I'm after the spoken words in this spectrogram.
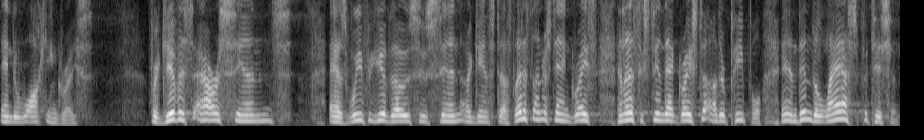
and to walk in grace. Forgive us our sins as we forgive those who sin against us. Let us understand grace and let us extend that grace to other people. And then the last petition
